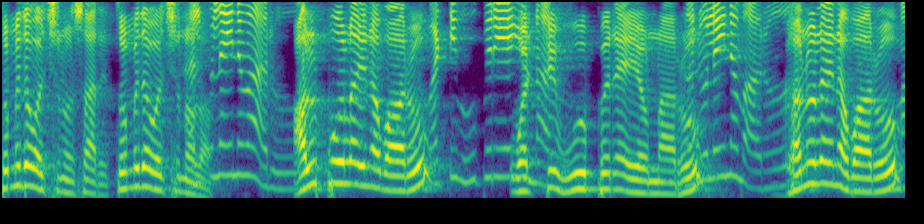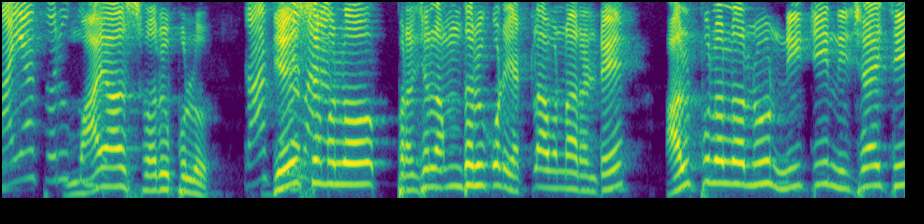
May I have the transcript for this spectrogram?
తొమ్మిదో వచనం సారీ తొమ్మిదో వచనంలో. అల్పులైన వారు. వట్టి ఊపిరే ఉన్నారు. గనులైన వారు. గనులైన దేశములో ప్రజలందరూ కూడా ఎట్లా ఉన్నారంటే అల్పులలోనూ నీతి నిజాయితీ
